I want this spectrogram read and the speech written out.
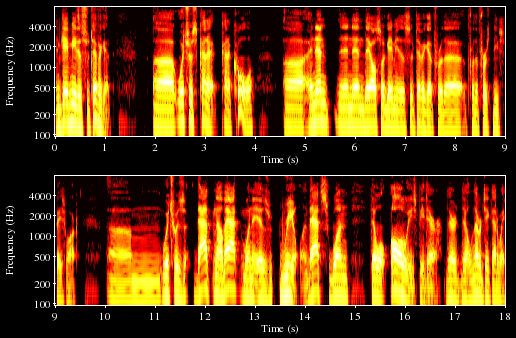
and gave me the certificate, uh, which was kind of kind of cool. Uh, and then and then they also gave me the certificate for the for the first deep spacewalk um, which was that. Now that one is real, and that's one that will always be there. They'll never take that away.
